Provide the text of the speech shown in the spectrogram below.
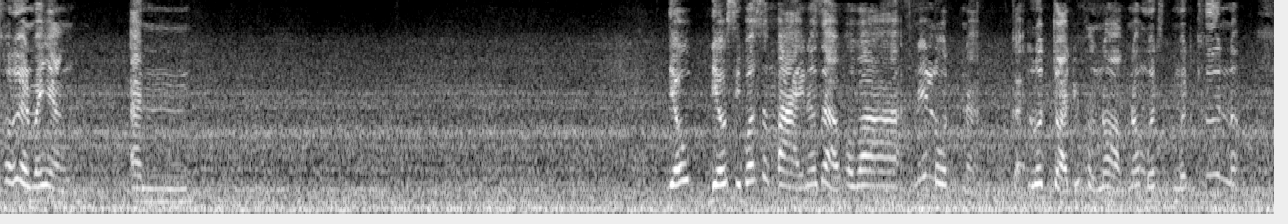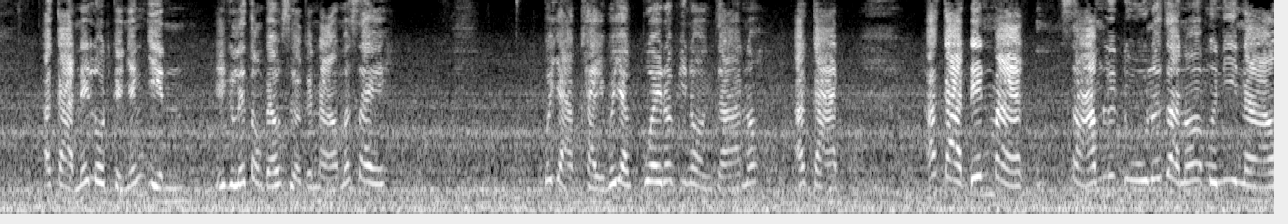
เขาเอ่นมาอย่างอันเดี๋ยวเดี๋ยวสิบ่สบายเนาะจ้ะเพราะว่าในรถน่ะก็รถจอดอยู่ข้างนอกเนาะเมืดมืดขึ้นเนาะอากาศในรถก็ยังเย็นเอกก็เลยต้องไปเอาเสื้อกันหนาวมาใส่ ว่าอยากไข่ว่าอยากป่วยเนาะพี่น้องจ้าเนาะอากาศ อากาศเดนมาร์กสามฤดูเนาะจ้ะเนาะมื้อนี้หนาว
